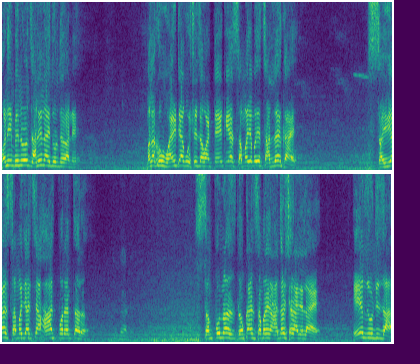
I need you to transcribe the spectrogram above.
पण ही बिनविरोध झाली नाही दुर्दैवाने. मला खूप वाईट या गोष्टीचं वाटतंय की या समाजामध्ये चाललंय काय? सय्यद समाजाच्या आजपर्यंत संपूर्ण लोकांसमोर एक आदर्श राहिलेला आहे. एकजुटीचा.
